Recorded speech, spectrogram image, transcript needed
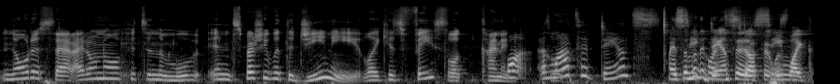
notice that. I don't know if it's in the movie, and especially with the genie, like his face looked kind of. Well, and lots of dance. And some of the dance stuff, it was seemed- like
